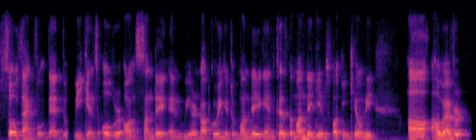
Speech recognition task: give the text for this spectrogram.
so thankful that the weekend's over on Sunday and we are not going into Monday again because the Monday games fucking kill me. Uh, however,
